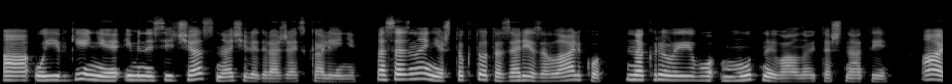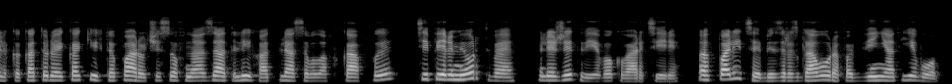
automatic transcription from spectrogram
А у Евгения именно сейчас начали дрожать колени. Осознание, что кто-то зарезал Альку, накрыло его мутной волной тошноты. Алька, которая каких-то пару часов назад лихо отплясывала в кафе, теперь мертвая, лежит в его квартире. А в полиции без разговоров обвинят его.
